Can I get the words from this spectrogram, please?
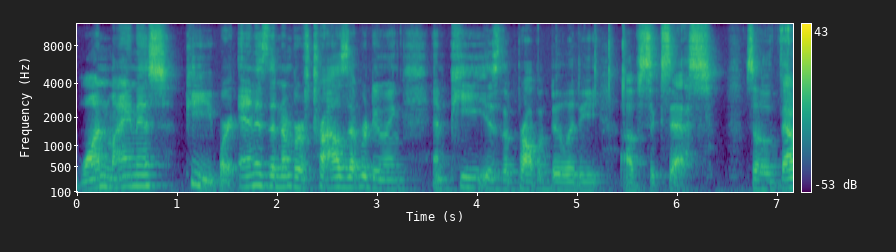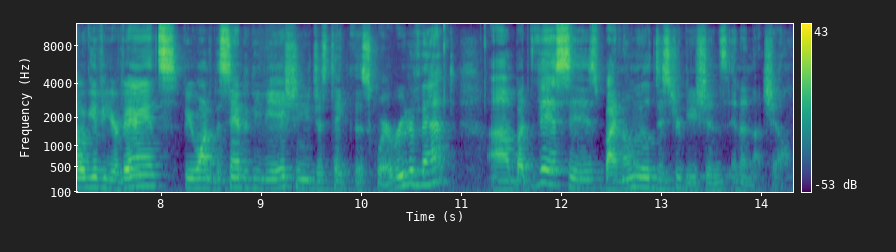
1 minus p, where n is the number of trials that we're doing, and p is the probability of success. So that will give you your variance. If you wanted the standard deviation, you just take the square root of that. Uh, but this is binomial distributions in a nutshell.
